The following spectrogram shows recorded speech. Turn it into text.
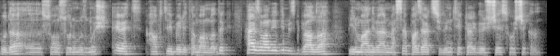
bu da e, son sorumuzmuş. Evet haftayı böyle tamamladık. Her zaman dediğimiz gibi Allah bir mani vermezse pazartesi günü tekrar görüşeceğiz. Hoşçakalın.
